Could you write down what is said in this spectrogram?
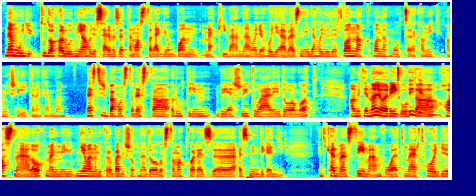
nem úgy tudok aludni, ahogy a szervezetem azt a legjobban megkívánná, vagy ahogy elvezni, de hogy azért vannak, vannak módszerek, amik, amik segítenek ebben. Ezt is behoztad, ezt a rutin vs rituálé dolgot, amit én nagyon régóta Igen. használok, meg még nyilván amikor a Body Shopnál dolgoztam, akkor ez, ez mindig egy, egy kedvenc témám volt, mert hogy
